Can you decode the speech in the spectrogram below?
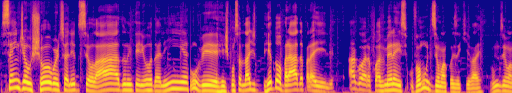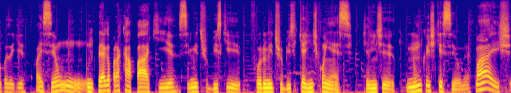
sem Joe Schobert ali do seu lado, no interior da linha. Vamos ver, responsabilidade redobrada para ele. Agora, Flávio Merense, vamos dizer uma coisa aqui, vai. Vamos dizer uma coisa aqui. Vai ser um, um pega para capar aqui se Mitsubishi for o Mitsubishi que a gente conhece que a gente nunca esqueceu, né? Mas,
